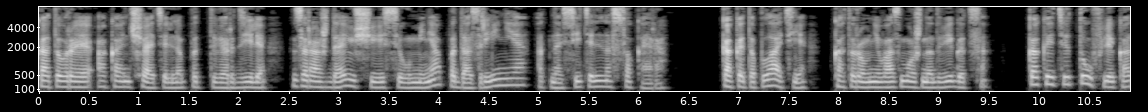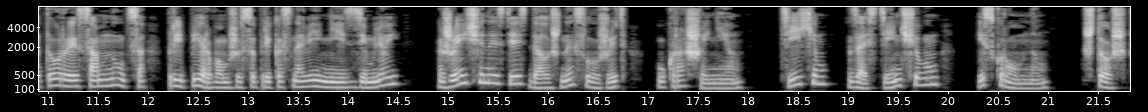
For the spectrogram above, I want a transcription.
которые окончательно подтвердили зарождающиеся у меня подозрения относительно Сокера. Как это платье, в котором невозможно двигаться, как эти туфли, которые сомнутся при первом же соприкосновении с землей, женщины здесь должны служить украшением, тихим, застенчивым и скромным. Что ж,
